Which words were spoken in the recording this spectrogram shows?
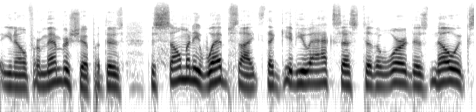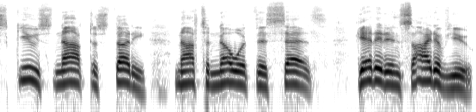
you know, for membership. But there's there's so many websites that give you access to the word. There's no excuse not to study, not to know what this says. Get it inside of you.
